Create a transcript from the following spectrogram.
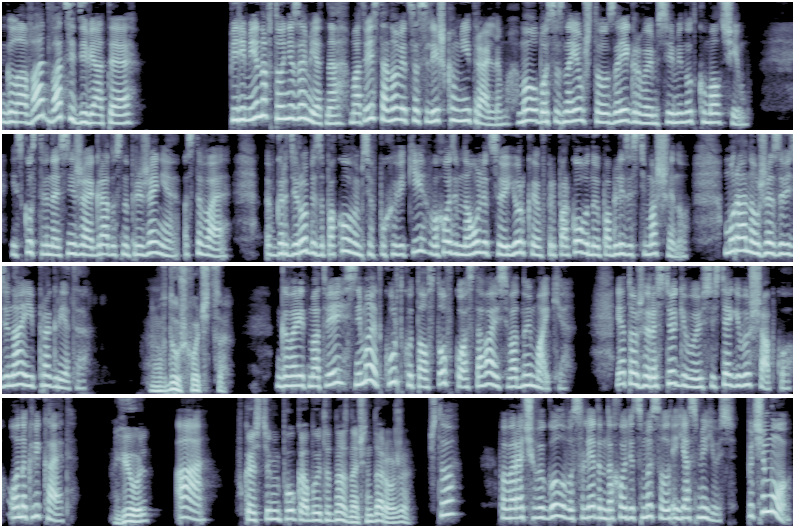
Глава двадцать девятая. Перемена в тоне заметна. Матвей становится слишком нейтральным. Мы оба осознаем, что заигрываемся и минутку молчим. Искусственно снижая градус напряжения, остывая. В гардеробе запаковываемся в пуховики, выходим на улицу и юркаем в припаркованную поблизости машину. Мурана уже заведена и прогрета. «В душ хочется», — говорит Матвей, снимает куртку, толстовку, оставаясь в одной майке. Я тоже расстегиваюсь и стягиваю шапку. Он окликает. «Юль, «А, в костюме паука будет однозначно дороже». что?» Поворачиваю голову, следом доходит смысл, и я смеюсь. «Почему?»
